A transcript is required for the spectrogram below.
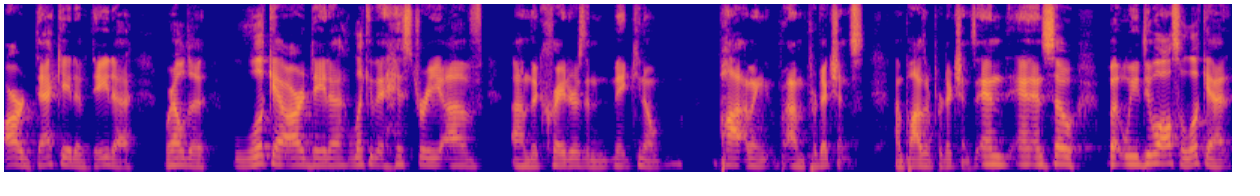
our decade of data, we're able to look at our data, look at the history of um, the creators, and make you know, I mean, um, predictions, um, positive predictions, and and and so, but we do also look at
